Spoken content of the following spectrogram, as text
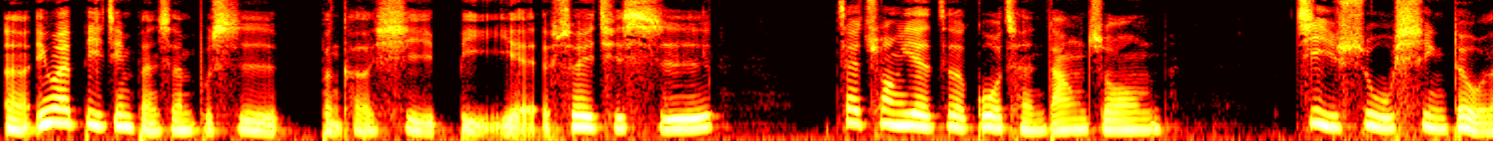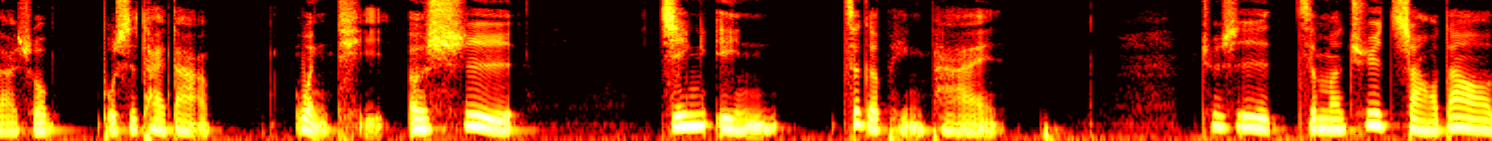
嗯、因为毕竟本身不是本科系毕业，所以其实，在创业这个过程当中，技术性对我来说不是太大问题，而是经营这个品牌，就是怎么去找到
